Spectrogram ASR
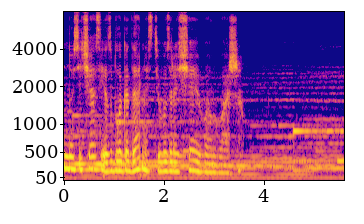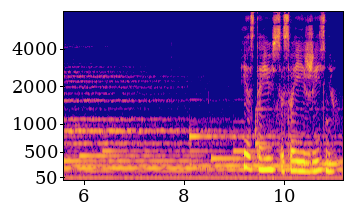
Но сейчас я с благодарностью возвращаю вам ваше. И остаюсь со своей жизнью –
